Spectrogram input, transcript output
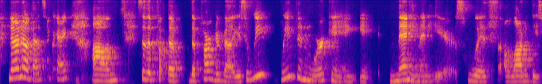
no, no, that's okay. Um, so the, the the partner value. So we we've been working many many years with a lot of these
